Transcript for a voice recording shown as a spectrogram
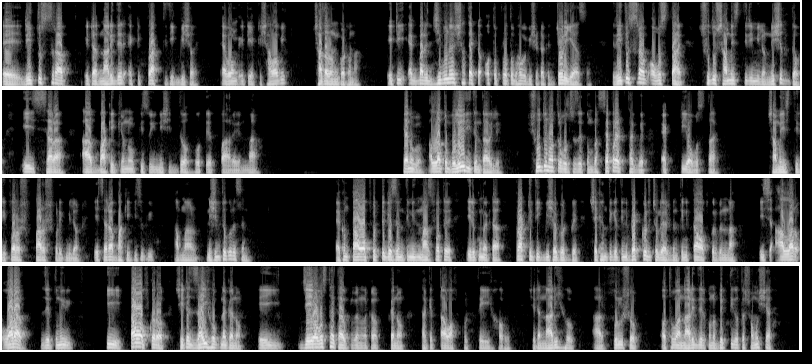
এই ঋতুস্রাব, এটা নারীদের একটি প্রাকৃতিক বিষয় এবং এটি একটি স্বাভাবিক, সাধারণ ঘটনা। এটি একবারে জীবনের সাথে একটা অতপ্রতভাবে বিষয়টাকে জড়িয়ে আছে। ঋতুস্রাব অবস্থায় শুধু স্বামী স্ত্রী মিলন নিষিদ্ধ, এই ছাড়া আর বাকি কোনো কিছুই নিষিদ্ধ হতে পারে না। কেন গো? আল্লাহ তো বলেই দিতেন তাহলে। শুধুমাত্র বলছে যে তোমরা সেপারেট থাকবে একটি অবস্থায়। স্বামী স্ত্রী পারস্পরিক মিলন। এছাড়া বাকি কিছু কি আপনার নিষিদ্ধ করেছেন? এখন তাও অফ করতে গেছেন, তিনি মাঝপথে এরকম একটা প্রাকৃতিক বিষয় ঘটবে, সেখান থেকে তিনি ব্যাক করে চলে আসবেন, তিনি তাও অফ করবেন না। ইস আল্লাহর ওয়ারার যে তুমি কি তাও অফ করো, সেটা যাই হোক না কেন, এই যে অবস্থায় থাকুক না কেন তাকে তাও অফ করতেই হবে। সেটা নারী হোক আর পুরুষ হোক, অথবা নারীদের কোনো ব্যক্তিগত সমস্যা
